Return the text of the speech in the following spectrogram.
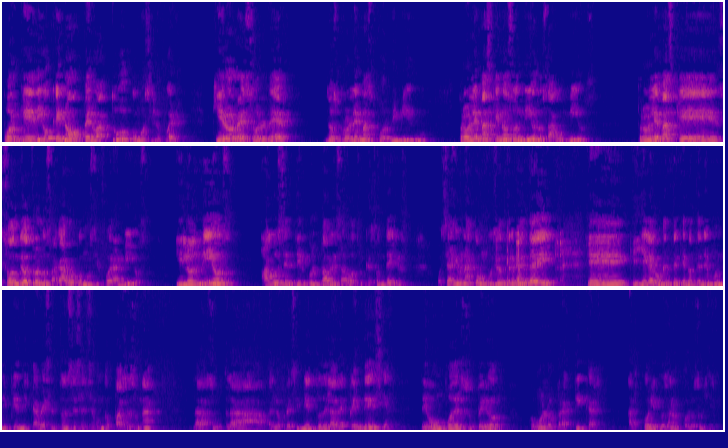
Porque digo que no, pero actúo como si lo fuera. Quiero resolver los problemas por mí mismo. Problemas que no son míos los hago míos. Problemas que son de otros los agarro como si fueran míos. Y los míos hago sentir culpables a otros que son de ellos. O sea, hay una confusión tremenda ahí que, llega el momento en que no tenemos ni pie ni cabeza. Entonces el segundo paso es una, el ofrecimiento de la dependencia de un poder superior como lo practica Alcohólicos Anónimos lo sugiere.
